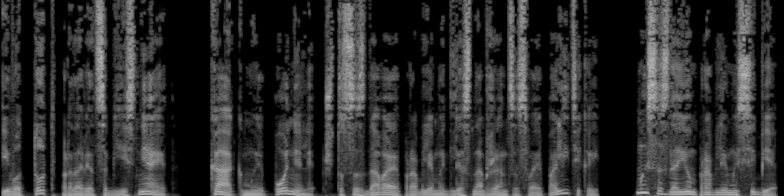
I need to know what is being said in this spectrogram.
И вот тут продавец объясняет, как мы поняли, что создавая проблемы для снабженца своей политикой, мы создаем проблемы себе,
